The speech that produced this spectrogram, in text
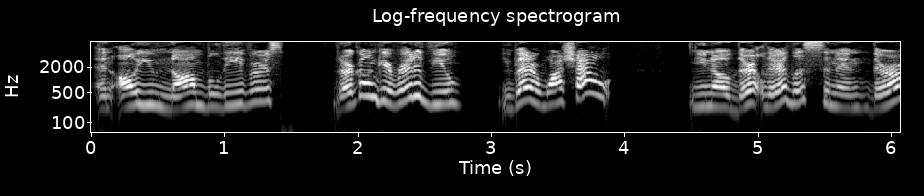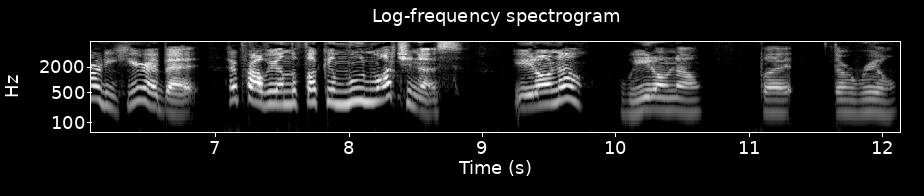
and all you non believers, they're to get rid of you. You better watch out. You know, they're, they're listening. They're already here, I bet. They're probably on the fucking moon watching us. You don't know. We don't know. But they're real.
